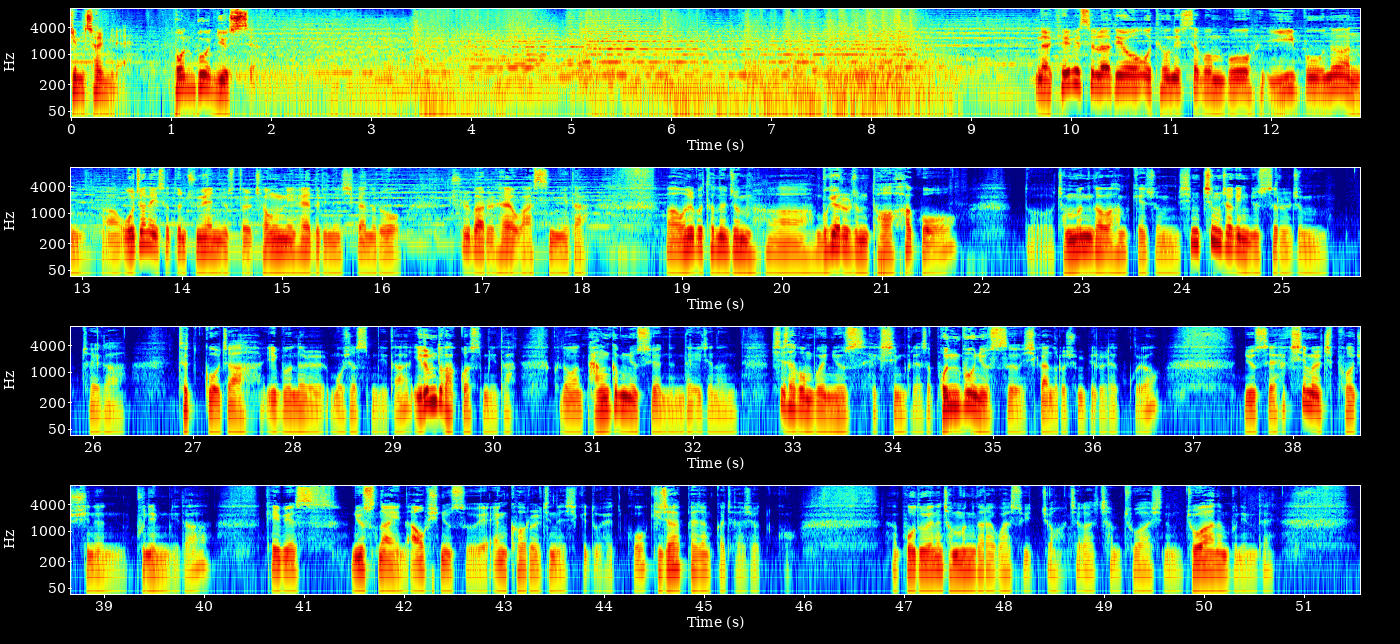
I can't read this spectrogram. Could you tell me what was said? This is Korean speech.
김철민의 본부 뉴스. 네, KBS 라디오 오태훈의 시사본부 2부는 아, 오전에 있었던 중요한 뉴스들 정리해드리는 시간으로 출발을 해왔습니다. 아, 오늘부터는 좀 아, 무게를 좀 더 하고 또 전문가와 함께 좀 심층적인 뉴스를 좀 저희가 듣고자 이분을 모셨습니다. 이름도 바꿨습니다. 그동안 방금 뉴스였는데 이제는 시사본부의 뉴스 핵심 그래서 본부 뉴스 시간으로 준비를 했고요. 뉴스의 핵심을 짚어주시는 분입니다. KBS 뉴스9 9시 뉴스의 앵커를 지내시기도 했고 기자협회장까지 하셨고 보도에는 전문가라고 할 수 있죠. 제가 참 좋아하시는 좋아하는 분인데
